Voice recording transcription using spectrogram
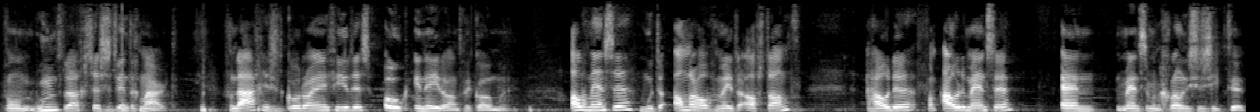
van woensdag 26 maart. Vandaag is het coronavirus ook in Nederland gekomen. Alle mensen moeten anderhalve meter afstand houden van oude mensen en mensen met een chronische ziekte.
